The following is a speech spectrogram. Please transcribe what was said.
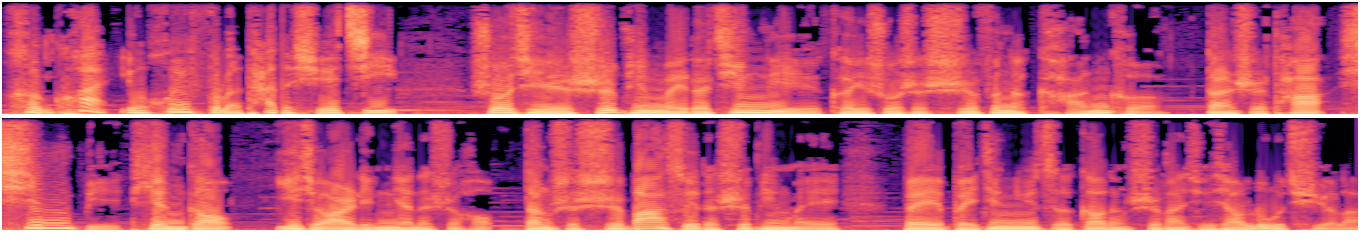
很快又恢复了她的学籍。说起石平梅的经历，可以说是十分的坎坷，但是她心比天高。一九二零年的时候，当时十八岁的石平梅被北京女子高等师范学校录取了，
